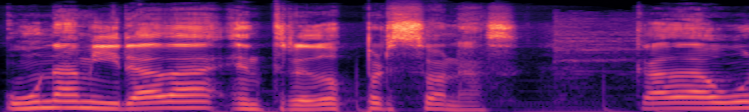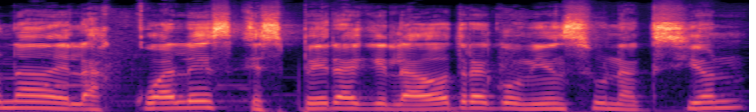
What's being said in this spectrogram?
una mirada entre dos personas, cada una de las cuales espera que la otra comience una acción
